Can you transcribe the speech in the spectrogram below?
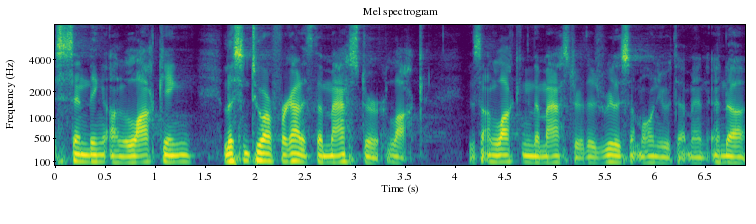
sending, unlocking. Listen to our forgot, it's the master lock. It's unlocking the master. There's really something on you with that, man. And, uh,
